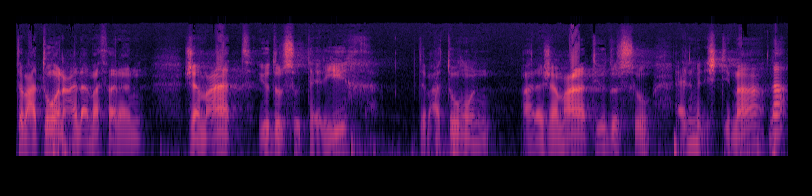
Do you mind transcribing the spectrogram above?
تبعتون على مثلا جامعات يدرسوا تاريخ تبعتوهم على جامعات يدرسوا علم الاجتماع؟ لا.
